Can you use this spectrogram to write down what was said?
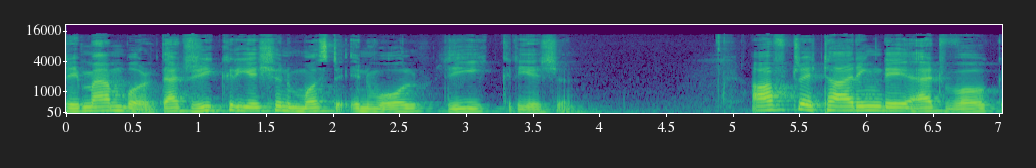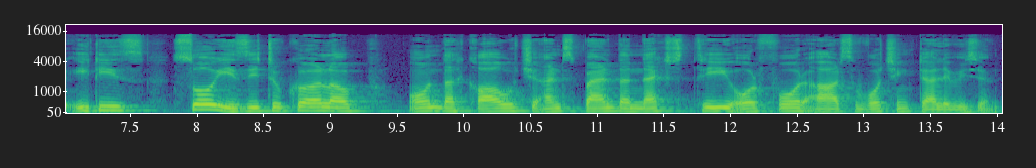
Remember that recreation must involve recreation. After a tiring day at work, it is so easy to curl up on the couch and spend the next three or four hours watching television.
